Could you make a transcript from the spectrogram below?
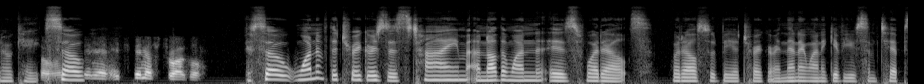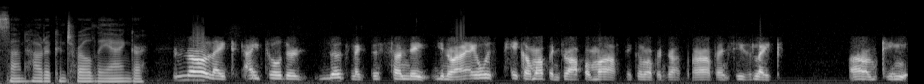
Okay. so, So, it's, been a, it's been a struggle. So one of the triggers is time. Another one is what else? What else would be a trigger? And then I want to give you some tips on how to control the anger. No, like I told her, look, like this Sunday, you know, I always pick him up and drop him off, pick him up and drop him off, and she's like, um, can you,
